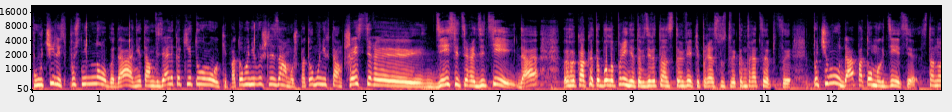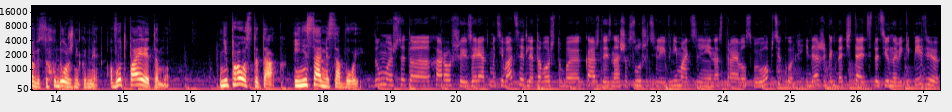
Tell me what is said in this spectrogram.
поучились, пусть немного, да, они там взяли какие-то уроки, потом они вышли замуж, потом у них там шестеро, десятеро детей, да, э, как это было принято в 19 веке при отсутствии контрацепции. Почему, да, потом их дети становятся художниками? Вот поэтому. Не просто так. И не сами собой. Думаю, что это хороший заряд мотивации для того, чтобы каждый из наших слушателей внимательнее настраивал свою оптику и даже когда читает статью на Википедию,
